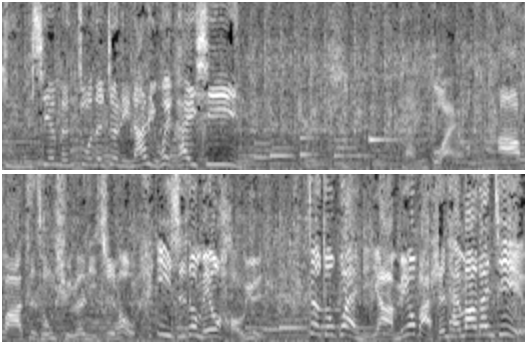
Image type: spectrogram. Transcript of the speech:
祖先们坐在这里哪里会开心？难怪哦，阿发自从娶了你之后，一直都没有好运。这都怪你呀，没有把神台抹干净。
